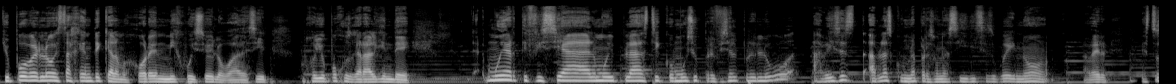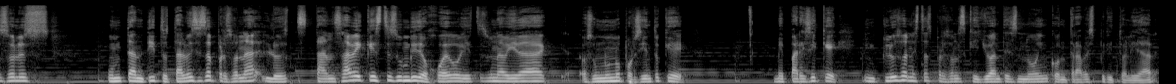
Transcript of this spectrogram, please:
yo puedo verlo esta gente que a lo mejor en mi juicio y lo voy a decir, a lo mejor yo puedo juzgar a alguien de muy artificial, muy plástico, muy superficial, pero luego a veces hablas con una persona así y dices, güey, no, a ver, esto solo es un tantito. Tal vez esa persona lo, tan sabe que este es un videojuego y esta es una vida, o sea, un 1% que me parece que incluso en estas personas que yo antes no encontraba espiritualidad,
